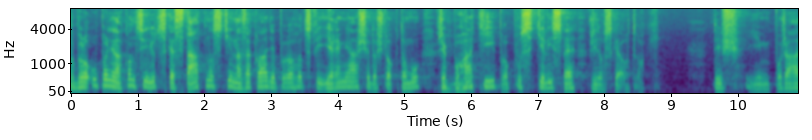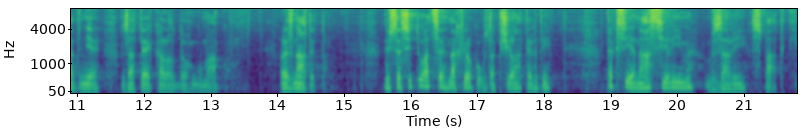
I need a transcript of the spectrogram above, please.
To bylo úplně na konci judské státnosti. Na základě proroctví Jeremiáše došlo k tomu, že bohatí propustili své židovské otroky když jim pořádně zatékalo do gumáku. Ale znáte to. Když se situace na chvilku uzlepšila tehdy, tak si je násilím vzali zpátky.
